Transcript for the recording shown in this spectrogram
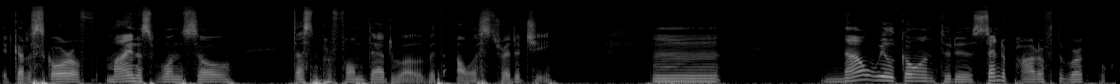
It got a score of minus one, so doesn't perform that well with our strategy. Mm, now we'll go on to the center part of the workbook.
